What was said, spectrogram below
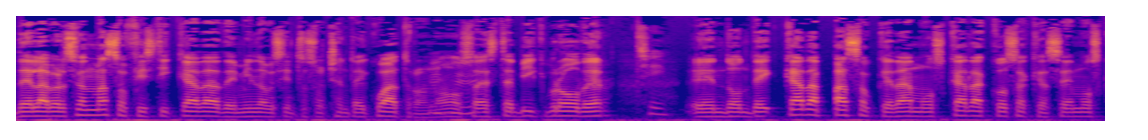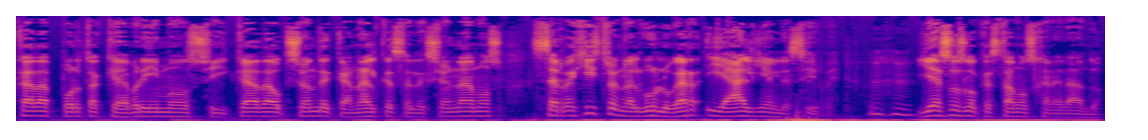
de la versión más sofisticada de 1984, ¿no? O sea, este Big Brother, en donde cada paso que damos, cada cosa que hacemos, cada puerta que abrimos y cada opción de canal que seleccionamos se registra en algún lugar y a alguien le sirve. Y eso es lo que estamos generando.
